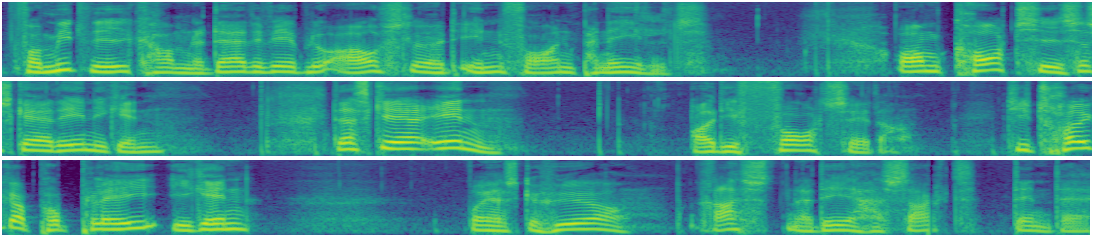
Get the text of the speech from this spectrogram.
for mit vedkommende, der er det ved at blive afsløret inden foran panelet. Og om kort tid, så skal jeg det ind igen. Der skal jeg ind, og de fortsætter. De trykker på play igen, hvor jeg skal høre resten af det, jeg har sagt den dag.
